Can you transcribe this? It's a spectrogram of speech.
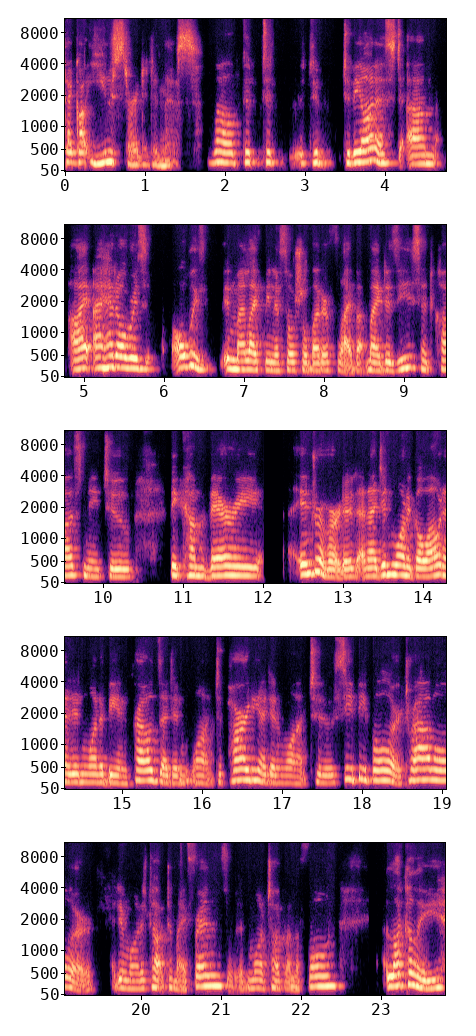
that got you started in this? Well, to to to, to be honest, um, I, I had always always in my life been a social butterfly, but my disease had caused me to become very introverted and I didn't want to go out. I didn't want to be in crowds. I didn't want to party. I didn't want to see people or travel or I didn't want to talk to my friends. I didn't want to talk on the phone luckily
